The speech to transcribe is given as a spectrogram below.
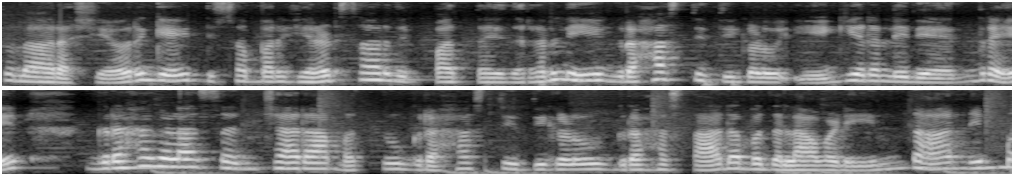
ತುಲಾರಾಶಿಯವರಿಗೆ ಡಿಸೆಂಬರ್ ಎರಡು ಸಾವಿರದ ಇಪ್ಪತ್ತೈದರಲ್ಲಿ ಗ್ರಹ ಸ್ಥಿತಿಗಳು ಹೇಗಿರಲಿದೆ ಅಂದರೆ ಗ್ರಹಗಳ ಸಂಚಾರ ಮತ್ತು ಗ್ರಹ ಸ್ಥಿತಿಗಳು, ಗ್ರಹ ಸ್ಥಾನ ಬದಲಾವಣೆಯಿಂದ ನಿಮ್ಮ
